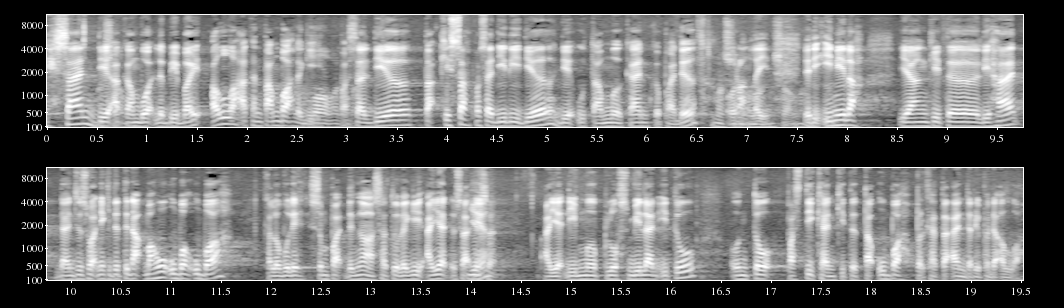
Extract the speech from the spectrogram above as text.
ihsan dia akan buat lebih baik Allah akan tambah lagi Allah pasal dia tak kisah pasal diri dia dia utamakan kepada Masya orang Allah, lain Masya Allah. jadi inilah yang kita lihat dan sebabnya kita tidak mahu ubah-ubah kalau boleh sempat dengar satu lagi ayat ustaz Ya, ya ayat 59 itu untuk pastikan kita tak ubah perkataan daripada Allah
